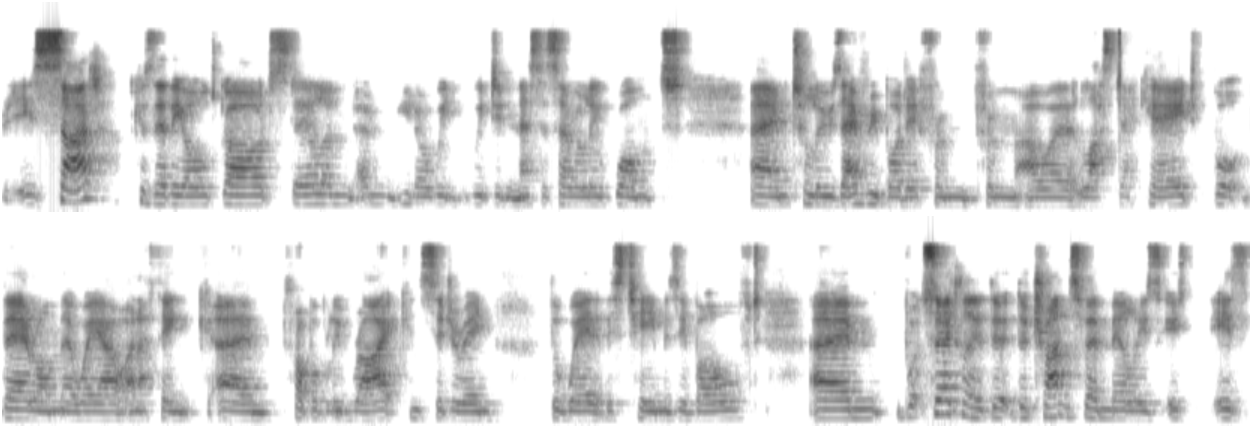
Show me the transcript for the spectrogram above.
it's sad because they're the old guard still and, and you know we, we didn't necessarily want um, to lose everybody from from our last decade, but they're on their way out, and I think um, probably right considering the way that this team has evolved. Um, but certainly the, the transfer mill is, is is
